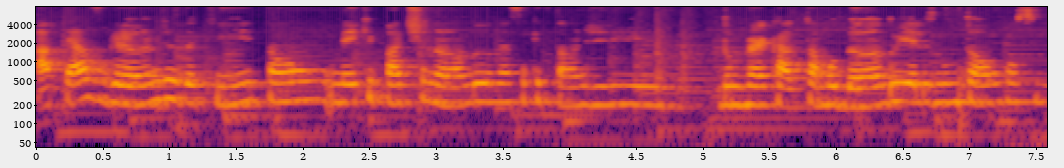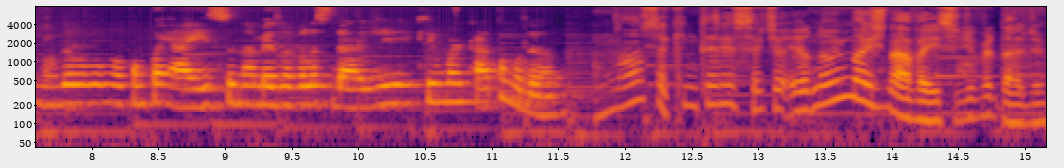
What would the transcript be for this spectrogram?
até as grandes daqui estão meio que patinando nessa questão de do mercado tá mudando e eles não estão conseguindo acompanhar isso na mesma velocidade que o mercado tá mudando. Nossa, que interessante. Eu não imaginava isso de verdade.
